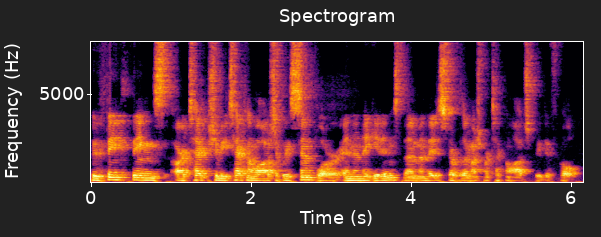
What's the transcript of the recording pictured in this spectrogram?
who think things are tech should be technologically simpler, and then they get into them and they discover they're much more technologically difficult.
